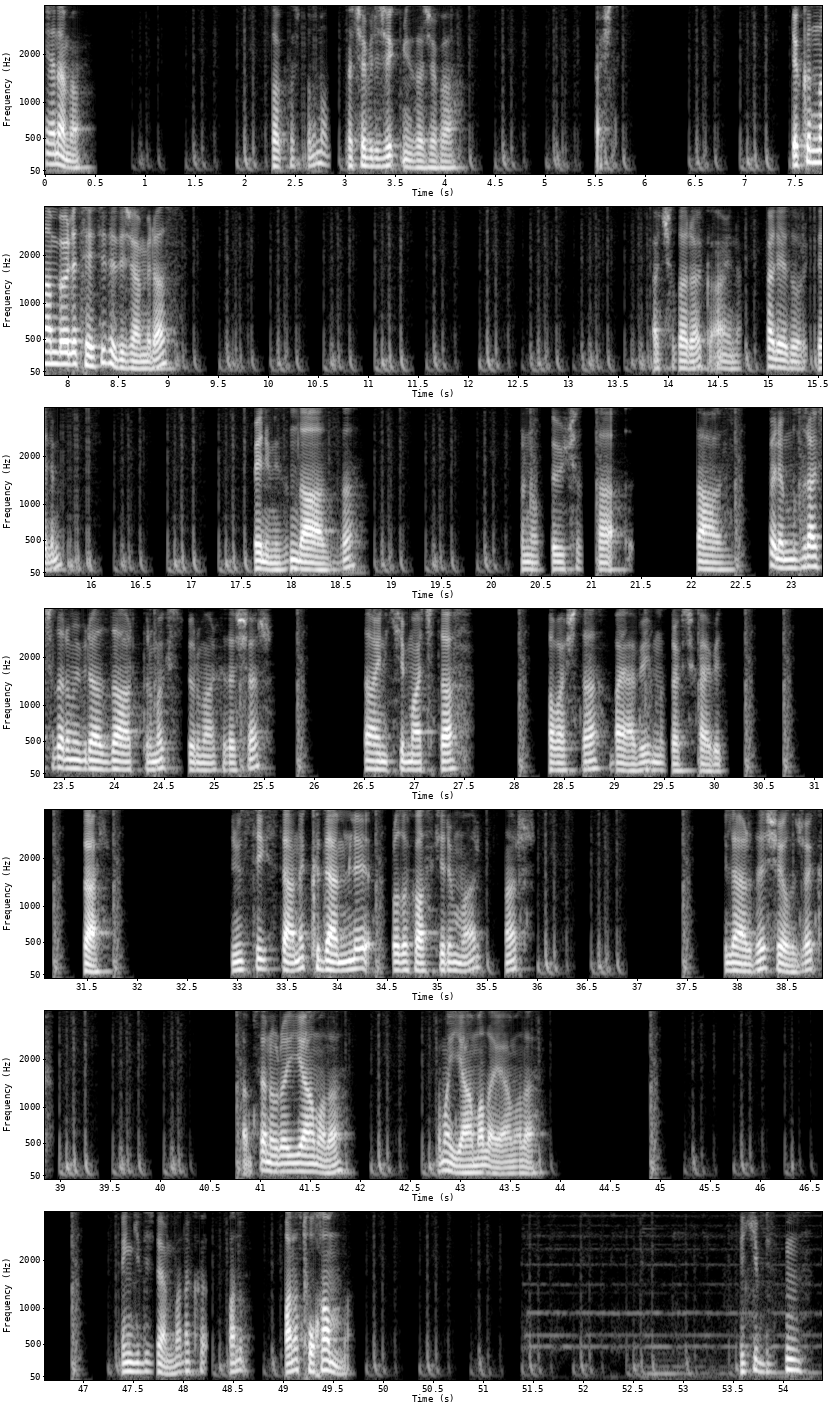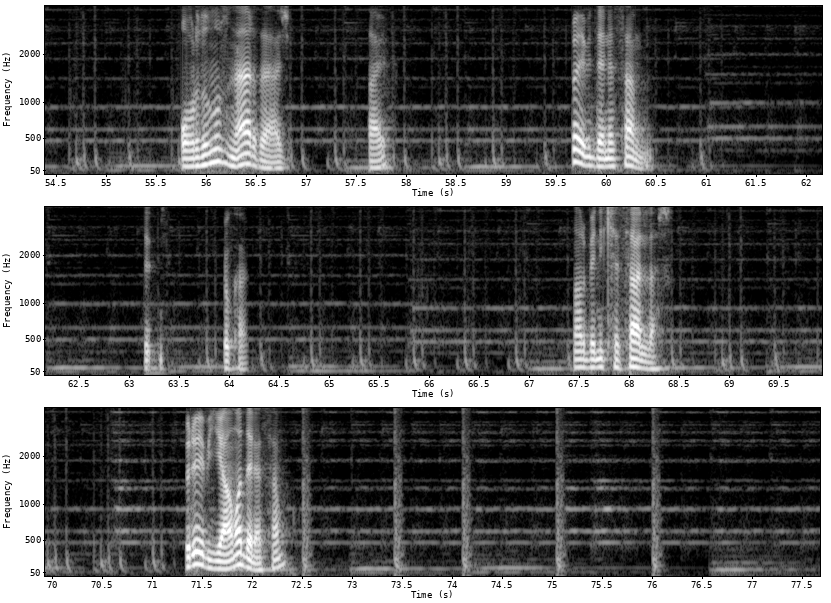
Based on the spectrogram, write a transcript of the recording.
yenemem. Uzaklaşalım ama kaçabilecek miyiz acaba? Kaçtık. Yakından böyle tehdit edeceğim biraz. Açılarak aynen. Kaleye doğru gidelim. Benim hızım daha hızlı. 0.3 hız daha, daha hızlı. Böyle mızrakçılarımı biraz daha arttırmak istiyorum arkadaşlar. Daha iki maçta savaşta bayağı bir mızrakçı kaybettim. Güzel. 28 tane kıdemli Rodok askerim var. Bunlar ileride şey olacak. Tamam sen orayı yağmala. Ama yağmala yağmala. Ben gideceğim. Bana bana bana tokan mı? Peki bizim ordumuz nerede acaba? Sahip. Böyle bir denesem Yok artık. Bunlar beni keserler. Buraya bir yağma denesem.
